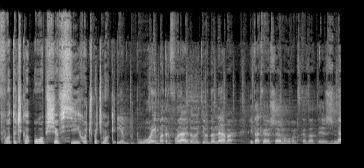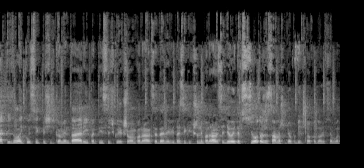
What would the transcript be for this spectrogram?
фоточка обща, всі хоч почмаки. Є бой, батерфляй долетів до неба. І так, е, що я можу вам сказати? Жмякніть лайкусик, пишіть коментарі, підписочку, якщо вам понравився даний відосик. Якщо не понравився, делайте все те же саме, щоб я побільше подорився. Вот.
